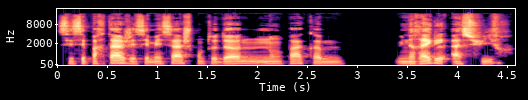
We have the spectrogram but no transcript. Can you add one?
ces partages et ces messages qu'on te donne non pas comme une règle à suivre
